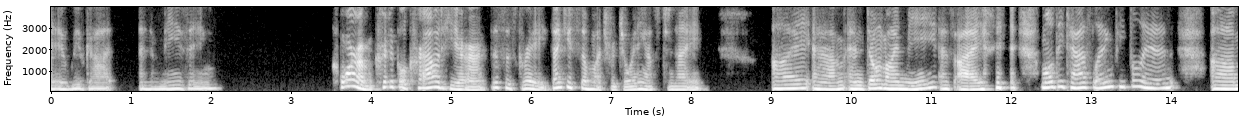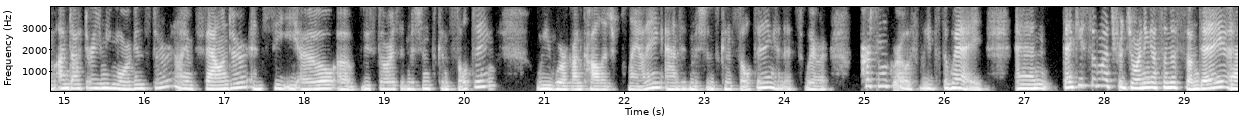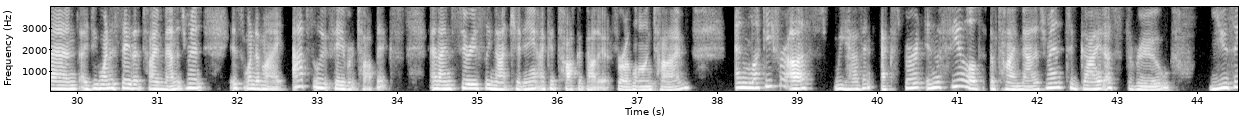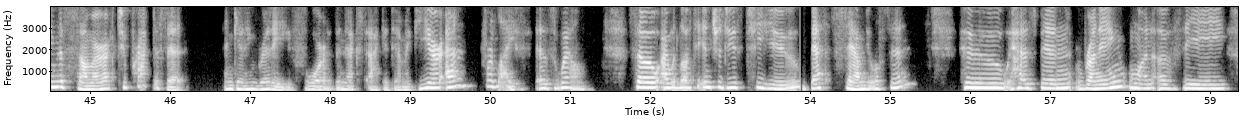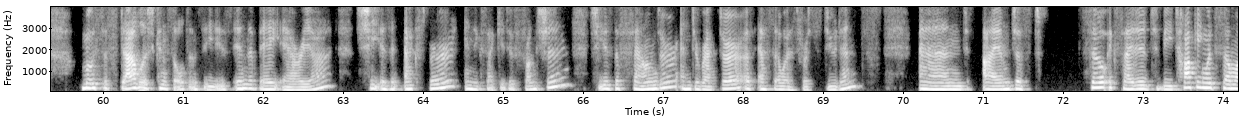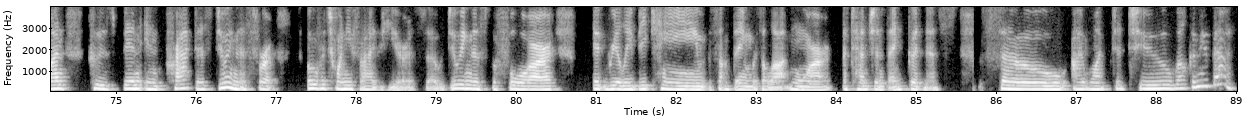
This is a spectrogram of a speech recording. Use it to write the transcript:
Okay, we've got an amazing quorum, critical crowd here. This is great. Thank you so much for joining us tonight. I am, and don't mind me as I multitask letting people in. Um, I'm Dr. Amy Morgenstern. I'm founder and CEO of Blue Stars Admissions Consulting. We work on college planning and admissions consulting, and it's where personal growth leads the way. And thank you so much for joining us on a Sunday. And I do want to say that time management is one of my absolute favorite topics. And I'm seriously not kidding. I could talk about it for a long time. And lucky for us, we have an expert in the field of time management to guide us through using the summer to practice it and getting ready for the next academic year and for life as well. So I would love to introduce to you Beth Samuelson, who has been running one of the most established consultancies in the Bay Area. She is an expert in executive function. She is the founder and director of SOS for Students. And I am just so excited to be talking with someone who's been in practice doing this for over 25 years. So, doing this before it really became something with a lot more attention, thank goodness. So I wanted to welcome you, Beth.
